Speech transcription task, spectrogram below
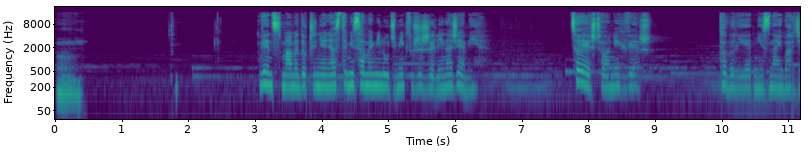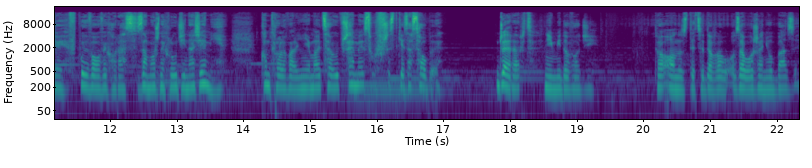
Hmm. Więc mamy do czynienia z tymi samymi ludźmi, którzy żyli na Ziemi. Co jeszcze o nich wiesz? To byli jedni z najbardziej wpływowych oraz zamożnych ludzi na Ziemi. Kontrolowali niemal cały przemysł, wszystkie zasoby. Gerard nimi dowodzi. To on zdecydował o założeniu bazy.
